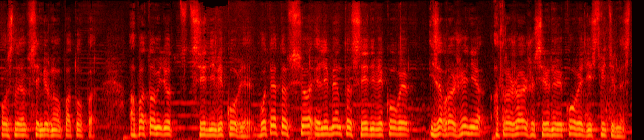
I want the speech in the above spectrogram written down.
после всемирного потопа. А потом идет средневековье. Вот это все элементы средневековой изображения, отражающие средневековую действительность.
